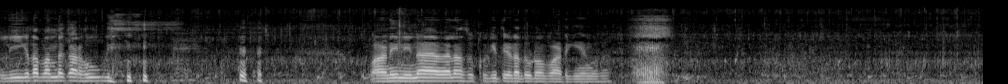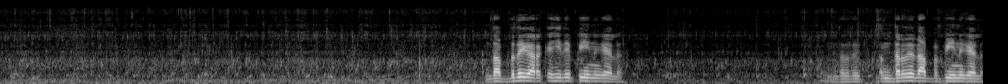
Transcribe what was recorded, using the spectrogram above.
ਲੀਕ ਤਾਂ ਬੰਦ ਕਰ ਹੋਊਗੀ। ਪਾਣੀ ਨਹੀਂ ਨਾ ਆਇਆ ਪਹਿਲਾਂ, ਸੁੱਕ ਗਈ ਤੇੜਾ ਤੋੜਾਂ ਪਾਟ ਗਈਆਂ ਕੁਛ। ਦੱਬ ਦੇ ਕਰਕੇ ਹੀ ਤੇ ਪੀਣ ਗੈਲ। ਅੰਦਰ ਦੇ ਅੰਦਰ ਦੇ ਦੱਬ ਪੀਣ ਗੈਲ।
